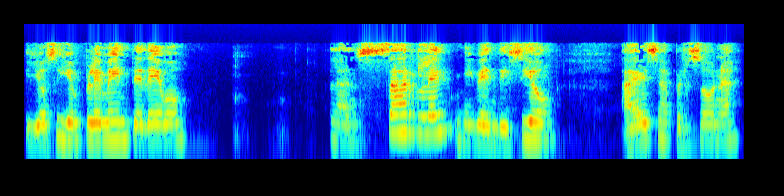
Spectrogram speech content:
Y yo simplemente debo lanzarle mi bendición a esa persona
